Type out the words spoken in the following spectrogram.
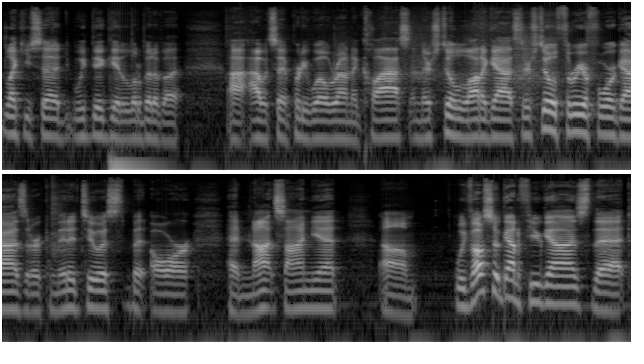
like you said, we did get a little bit of a, uh, I would say, a pretty well-rounded class, and there's still a lot of guys. There's still three or four guys that are committed to us, but are have not signed yet. Um, we've also got a few guys that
